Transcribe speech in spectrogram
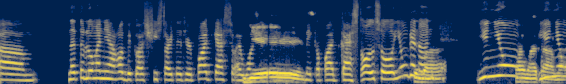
um natulungan niya ako because she started her podcast so I wanted to Yes. make a podcast also yung ganon Diba? yun yung Tama, yun tama. yung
